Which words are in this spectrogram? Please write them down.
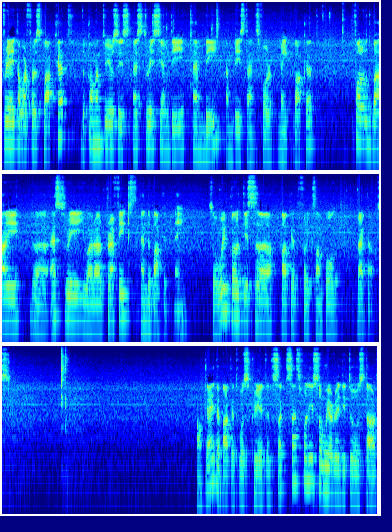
create our first bucket. The command to use is s3cmd mb, mb stands for make bucket followed by the S3 URL prefix and the bucket name. So we'll call this uh, bucket, for example, backups. Okay, the bucket was created successfully, so we are ready to start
